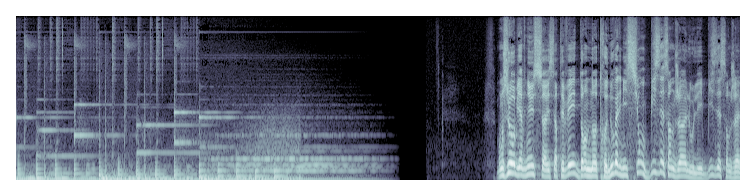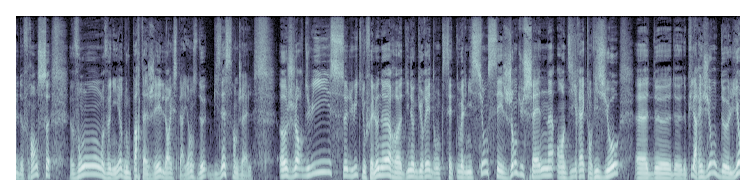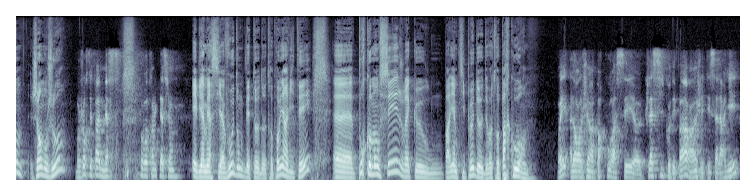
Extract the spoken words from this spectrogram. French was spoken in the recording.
Thank you. Bonjour, bienvenue sur Investor TV dans notre nouvelle émission Business Angel où les Business Angels de France vont venir nous partager leur expérience de Business Angel. Aujourd'hui, celui qui nous fait l'honneur d'inaugurer donc cette nouvelle émission, c'est Jean Duchesne en direct, en visio, euh, de, depuis la région de Lyon. Jean, bonjour. Bonjour Stéphane, merci pour votre invitation. Eh bien, merci à vous donc d'être notre premier invité. Euh, pour commencer, je voudrais que vous parliez un petit peu de, de votre parcours. Oui, alors j'ai un parcours assez euh, classique au départ. Hein, j'ai été salarié.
